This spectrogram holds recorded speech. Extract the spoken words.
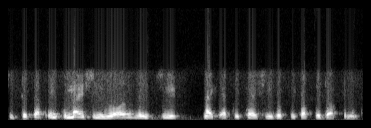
to pick up information rather than to make applications or pick up the documents.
